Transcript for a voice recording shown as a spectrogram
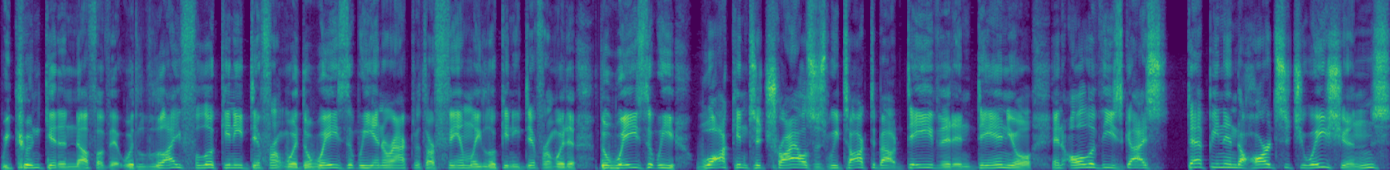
We couldn't get enough of it. Would life look any different? Would the ways that we interact with our family look any different? Would the ways that we walk into trials, as we talked about David and Daniel and all of these guys stepping into hard situations,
